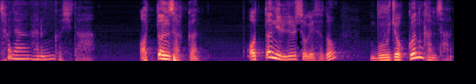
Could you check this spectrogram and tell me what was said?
찬양하는 것이다. 어떤 사건, 어떤 일들 속에서도 무조건 감사하는.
